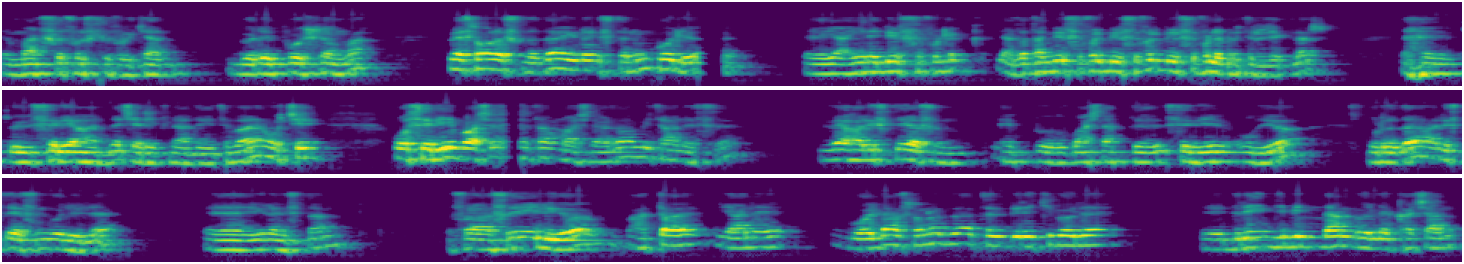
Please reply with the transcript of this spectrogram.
e, maç 0-0 iken böyle bir pozisyon var. Ve sonrasında da Yunanistan'ın golü. E, yani yine 1-0'lık yani zaten 1-0 1-0 1-0 ile bitirecekler. böyle seri halinde çeyrek finalden itibaren. O, o seriyi başlatan maçlardan bir tanesi. Ve Haris Diaz'ın hep bu başlattığı seri oluyor. Burada da Haris Diaz'ın golüyle e, Yunanistan Fransa'yı eliyor. Hatta yani golden sonra da tabii bir iki böyle e, direğin dibinden böyle kaçan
